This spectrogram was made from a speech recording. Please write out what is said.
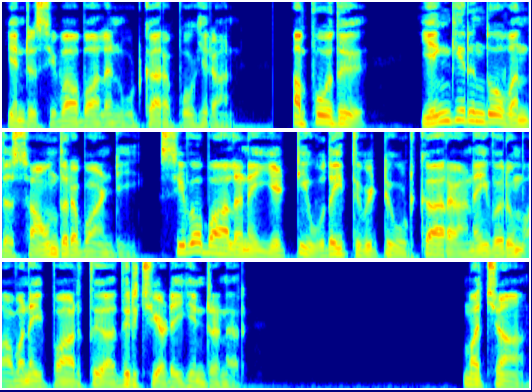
என்று சிவாபாலன் உட்காரப் போகிறான். அப்போது எங்கிருந்தோ வந்த சவுந்தரபாண்டி சிவபாலனை எட்டி உதைத்துவிட்டு உட்கார அனைவரும் அவனை பார்த்து அதிர்ச்சி அடைகின்றனர் மச்சான்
